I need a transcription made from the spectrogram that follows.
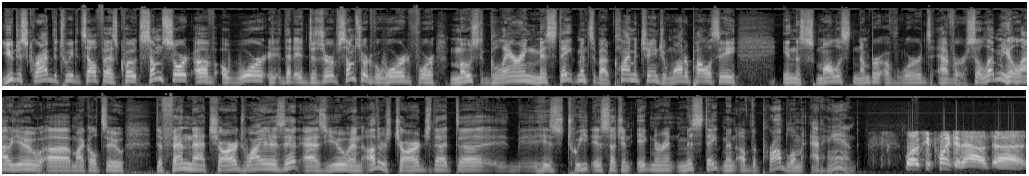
you described the tweet itself as quote some sort of award that it deserves some sort of award for most glaring misstatements about climate change and water policy in the smallest number of words ever. So let me allow you, uh, Michael, to defend that charge. Why is it, as you and others charge, that uh, his tweet is such an ignorant misstatement of the problem at hand? Well, as you pointed out, uh,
